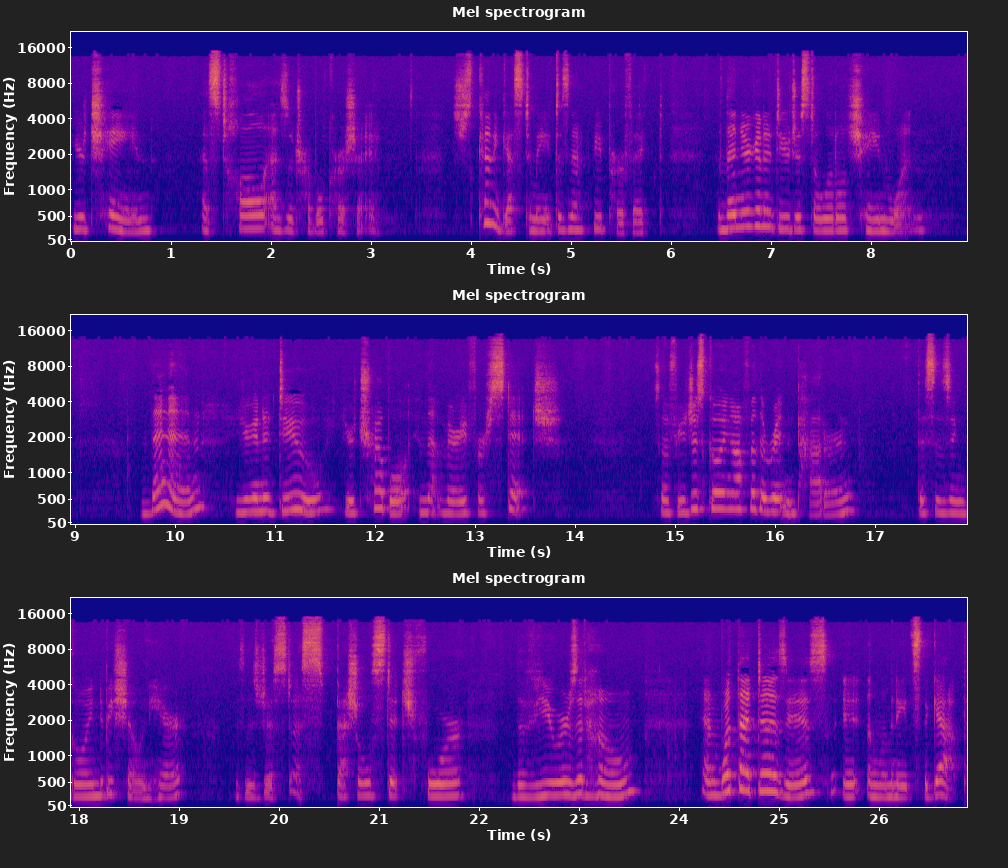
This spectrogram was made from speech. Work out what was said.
your chain as tall as a treble crochet. just kind of guesstimate, it doesn't have to be perfect. And then you're going to do just a little chain one. Then you're going to do your treble in that very first stitch. So if you're just going off of the written pattern, this isn't going to be shown here. This is just a special stitch for the viewers at home. And what that does is it eliminates the gap,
